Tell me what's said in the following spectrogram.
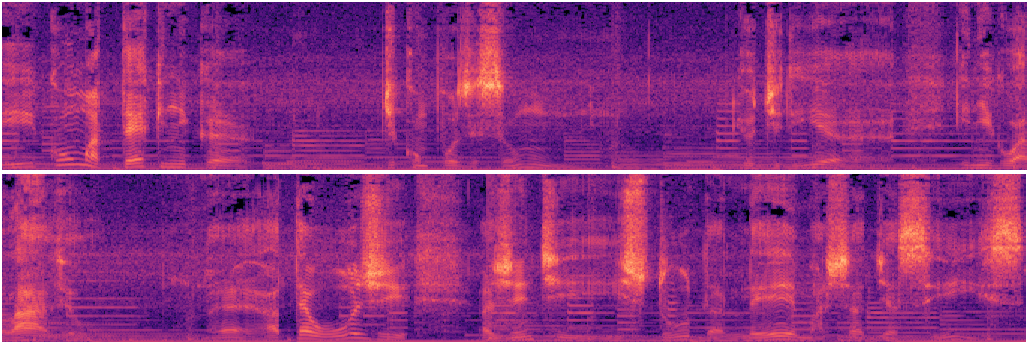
e com uma técnica de composição, eu diria, inigualável. Né? Até hoje a gente estuda, lê Machado de Assis,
